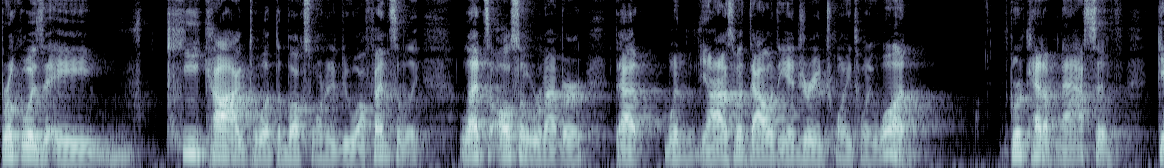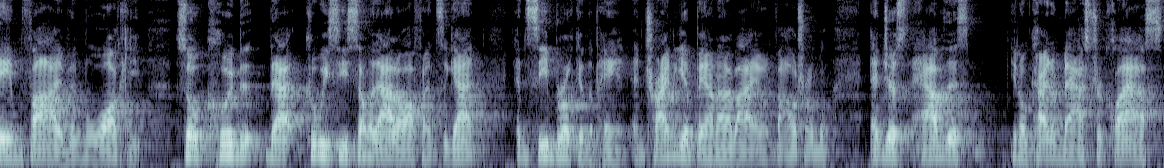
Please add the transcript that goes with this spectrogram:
Brook was a key cog to what the Bucks wanted to do offensively. Let's also remember that when Giannis went down with the injury in 2021, Brook had a massive game five in Milwaukee. So could that could we see some of that offense again? and see Brook in the paint and trying to get Bam Adebayo and foul trouble and just have this, you know, kind of master class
